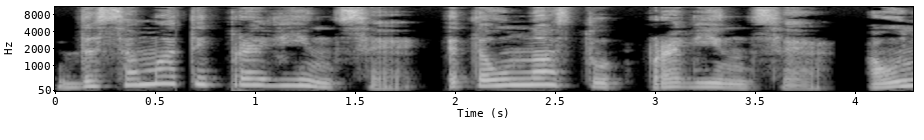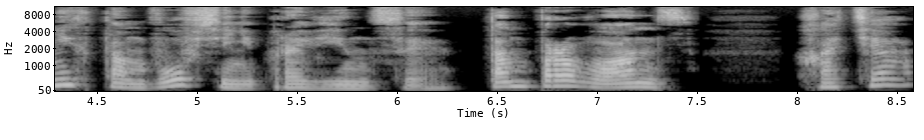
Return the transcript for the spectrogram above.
Да сама ты провинция. Это у нас тут провинция, а у них там вовсе не провинция. Там Прованс. Хотя,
